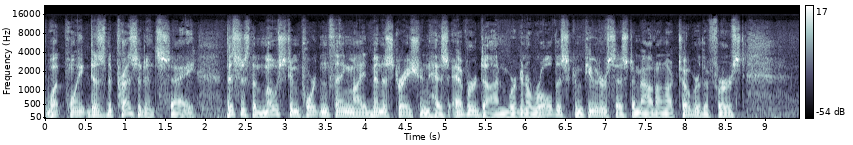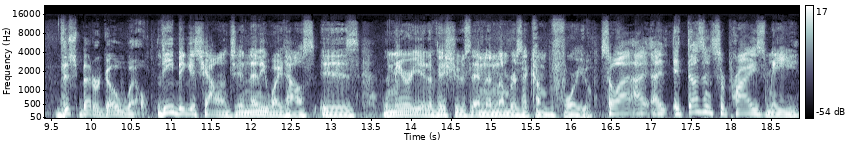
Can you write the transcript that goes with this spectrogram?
What point does the president say, this is the most important thing my administration has ever done? We're going to roll this computer system out on October the 1st. This better go well. The biggest challenge in any White House is the myriad of issues and the numbers that come before you. So I, I, it doesn't surprise me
